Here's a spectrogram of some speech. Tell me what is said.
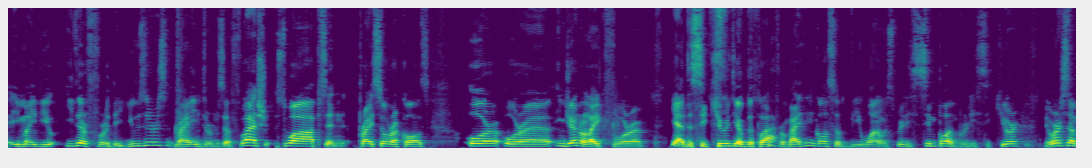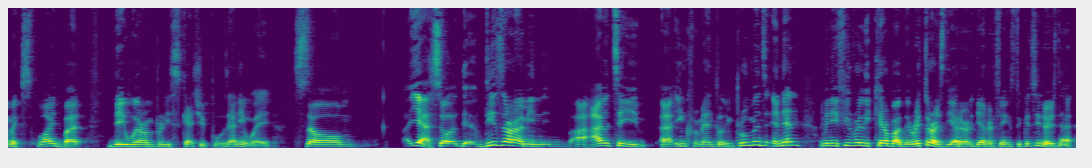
in my view, either for the users, right, in terms of flash swaps and price oracles, or or uh, in general, like for yeah the security of the platform. But I think also V1 was pretty simple and pretty secure. There were some exploit, but they were on pretty sketchy pools anyway. So yeah so th- these are i mean i, I would say uh, incremental improvements and then i mean if you really care about the returns the other the other things to consider is that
